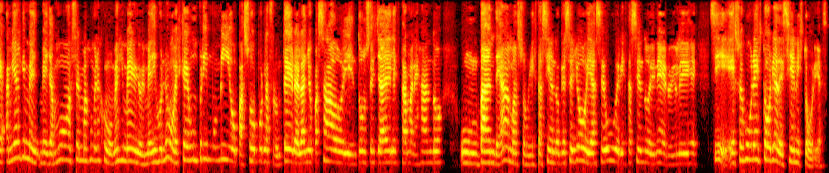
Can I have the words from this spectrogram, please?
Eh, a mí alguien me, me, llamó hace más o menos como mes y medio y me dijo, no, es que un primo mío pasó por la frontera el año pasado y entonces ya él está manejando un van de Amazon y está haciendo qué sé yo y hace Uber y está haciendo dinero. Y yo le dije, sí, eso es una historia de 100 historias.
